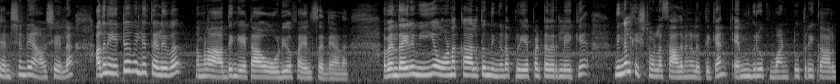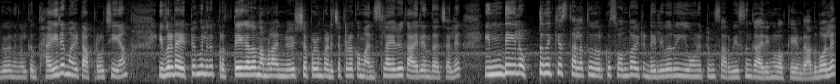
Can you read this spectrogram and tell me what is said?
ടെൻഷന്റെ ആവശ്യമില്ല. അതിന് ഏറ്റവും വലിയ തെളിവ് നമ്മൾ ആദ്യം കേട്ട ആ ഓഡിയോ ഫയൽസ് തന്നെയാണ്. അപ്പോൾ എന്തായാലും ഈ ഓണക്കാലത്ത് നിങ്ങളുടെ പ്രിയപ്പെട്ടവരിലേക്ക് നിങ്ങൾക്ക് ഇഷ്ടമുള്ള സാധനങ്ങൾ എത്തിക്കാൻ M group one two three കാർഗോയെ നിങ്ങൾക്ക് ധൈര്യമായിട്ട് അപ്രോച്ച് ചെയ്യാം. ഇവരുടെ ഏറ്റവും വലിയൊരു പ്രത്യേകത നമ്മൾ അന്വേഷിച്ചപ്പോഴും പഠിച്ചപ്പോഴൊക്കെ മനസ്സിലായൊരു കാര്യം എന്താ വെച്ചാൽ ഇന്ത്യയിൽ ഒട്ടുമിക്ക സ്ഥലത്തും ഇവർക്ക് സ്വന്തമായിട്ട് ഡെലിവറി യൂണിറ്റും സർവീസും കാര്യങ്ങളൊക്കെ ഉണ്ട്. അതുപോലെ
